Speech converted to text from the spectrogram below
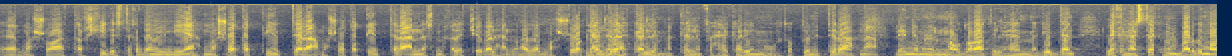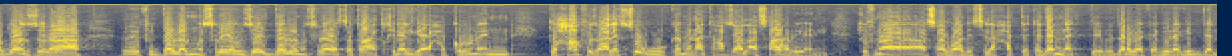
آه، مشروعات ترشيد استخدام المياه مشروع تبطين الترع مشروع تبطين الترع الناس ما خدتش بالها إنه هذا المشروع لا كان له- أنا هتكلم هتكلم في حاجة كريم وتبطين الترع نعم. لأن من الموضوعات الهامة جدا لكن هستكمل برضو موضوع الزراعة آه، في الدولة المصرية وإزاي الدولة المصرية استطاعت خلال جائحة كورونا إن تحافظ على السوق وكمان تحافظ على الأسعار. يعني شفنا أسعار بعض السلع حتى تدنت بدرجة كبيرة جدا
